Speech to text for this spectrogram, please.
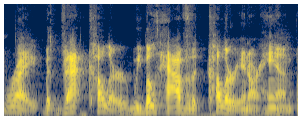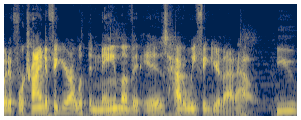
right, but that color, we both have the color in our hand, but if we're trying to figure out what the name of it is, how do we figure that out? You,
